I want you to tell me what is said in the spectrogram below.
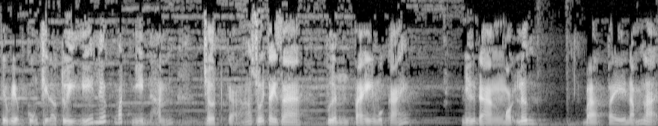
Tiêu Viêm cũng chỉ là tùy ý liếc mắt nhìn hắn, chợt cả duỗi tay ra, vươn tay một cái, như đang mỏi lưng, bàn tay nắm lại,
